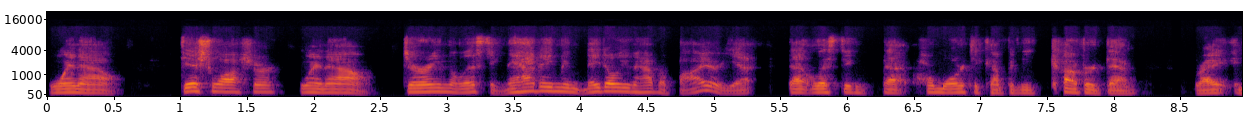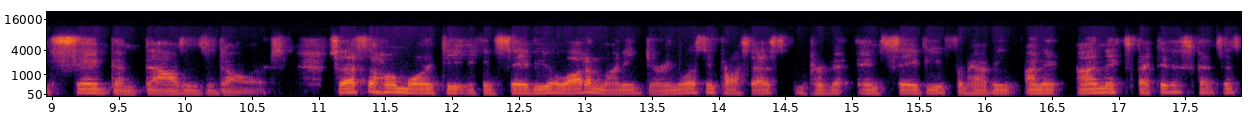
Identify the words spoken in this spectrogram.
went out, dishwasher went out during the listing. They hadn't even, they don't even have a buyer yet that listing, that home warranty company covered them, right? And saved them thousands of dollars. So that's the home warranty. It can save you a lot of money during the listing process and prevent and save you from having un, unexpected expenses.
